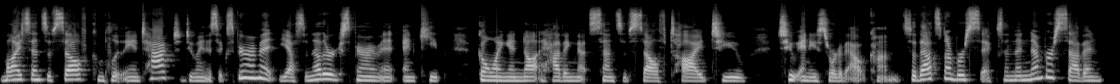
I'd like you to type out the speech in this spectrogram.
my sense of self completely intact doing this experiment yes another experiment and keep going and not having that sense of self tied to to any sort of outcome. So that's number 6 and then number 7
